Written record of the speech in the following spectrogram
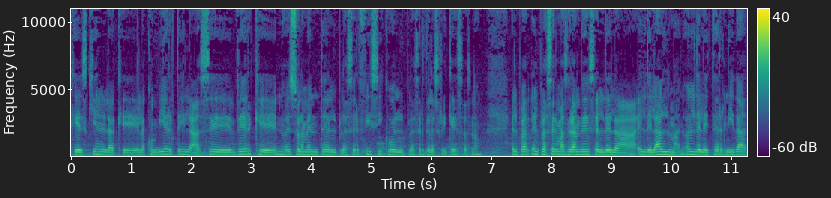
que es quien la que la convierte y la hace ver que no es solamente el placer físico, el placer de las riquezas, ¿no? el, placer más grande es el, de la, el del alma, ¿no? el de la eternidad.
